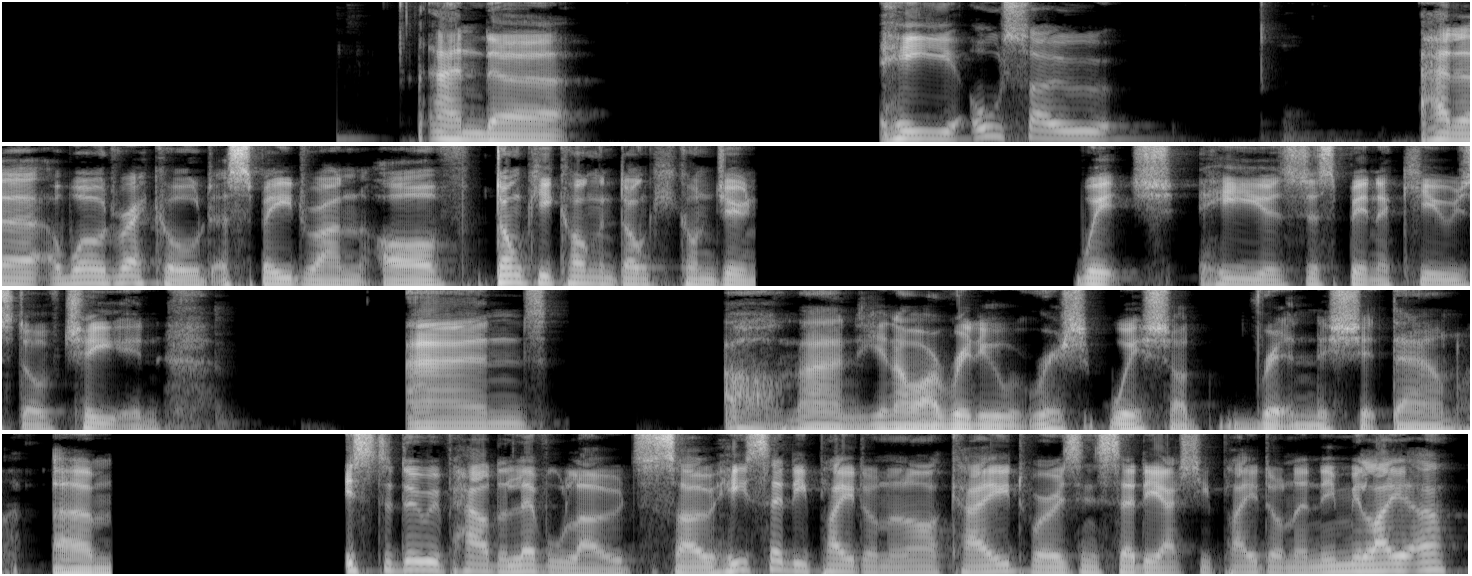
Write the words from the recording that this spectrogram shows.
And uh he also had a, a world record, a speed run of Donkey Kong and Donkey Kong Jr which he has just been accused of cheating. And oh man, you know, I really wish, wish I'd written this shit down. Um, it's to do with how the level loads. So he said he played on an arcade, whereas instead he actually played on an emulator.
